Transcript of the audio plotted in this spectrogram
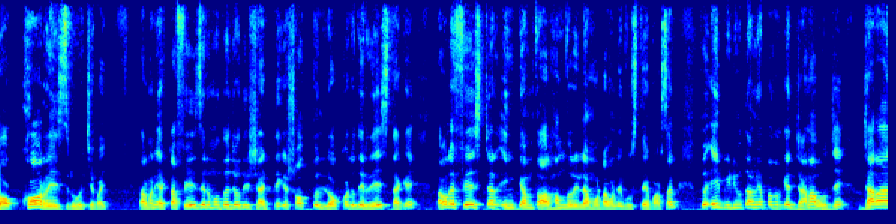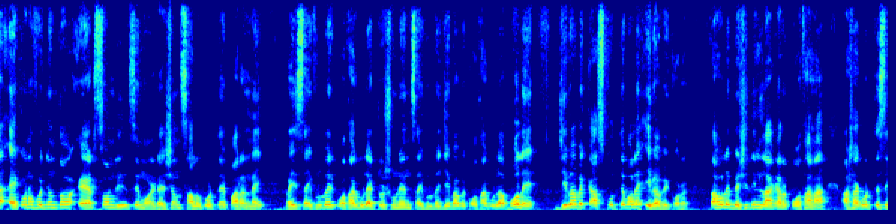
লক্ষ রেস রয়েছে ভাই। তার মানে একটা ফেজের মধ্যে যদি ষাট থেকে সত্তর লক্ষ যদি রেস থাকে, তাহলে ফেজটার ইনকাম তো আলহামদুলিল্লাহ মোটামুটি বুঝতে পারছেন। তো এই ভিডিওতে আমি আপনাদেরকে জানাব যে, যারা এখনও পর্যন্ত অ্যাডস অন রিলসে মনিটাইজেশন চালু করতে পারেন নাই, ভাই সাইফুল ভাইয়ের কথাগুলো একটু শুনেন। সাইফুল ভাই যেভাবে কথাগুলো বলে, যেভাবে কাজ করতে বলে, এভাবে করেন। তাহলে বেশি দিন লাগার কথা না। আশা করতেছি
